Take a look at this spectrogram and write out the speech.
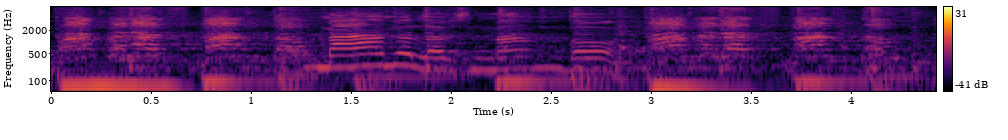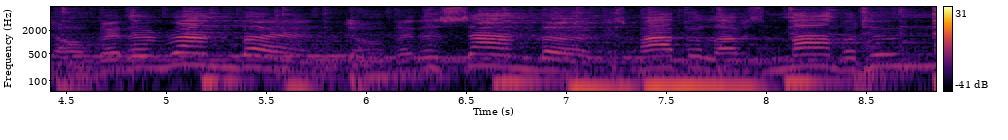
Papa loves mambo. Mama loves mambo. Mama loves mambo. Play the rumba and don't play the samba, cause Papa loves mambo tonight.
